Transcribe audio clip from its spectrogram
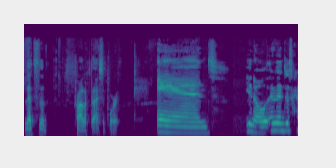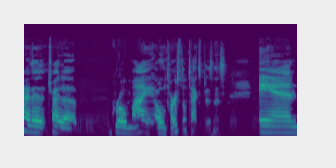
That's the product that I support. And, you know, and then just kind of try to grow my own personal tax business. And,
